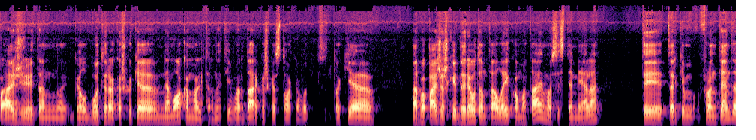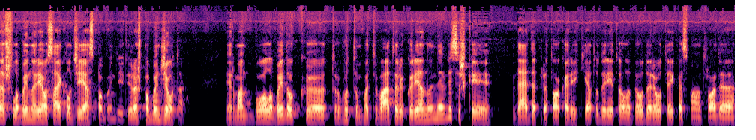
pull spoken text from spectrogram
pavyzdžiui, ten galbūt yra kažkokia nemokama alternatyva, ar dar kažkas tokio. Vat tokie, arba, pavyzdžiui, aš kai dariau ten tą laiko matavimo sistemėlę, tai, tarkim, frontendė aš labai norėjau Cycle.js pabandyti ir aš pabandžiau tą. Ir man buvo labai daug turbūt motivatorių, kurie, nu, ne visiškai vedė prie to, ką reikėtų daryti, o labiau dariau tai, kas man atrodė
